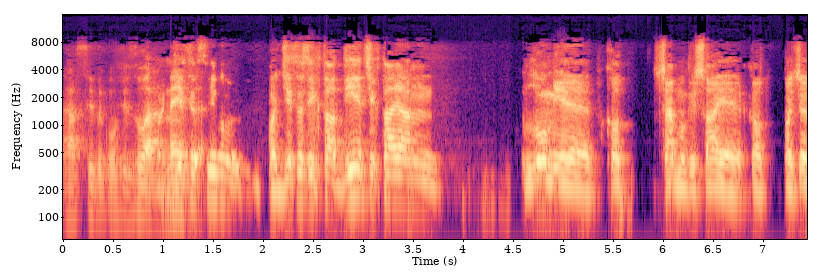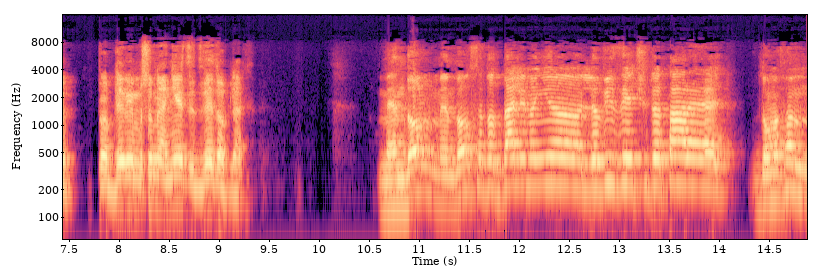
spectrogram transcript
me aftësi të kufizuar, po, gjithsesi, po gjithsesi këta dihet që këta janë llumje, kot, që mund t'i shaje, kot, po që problemi më shumë janë njerëzit vetë o plak. Mendon, mendon se do të dalin në një lëvizje qytetare, domethënë,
